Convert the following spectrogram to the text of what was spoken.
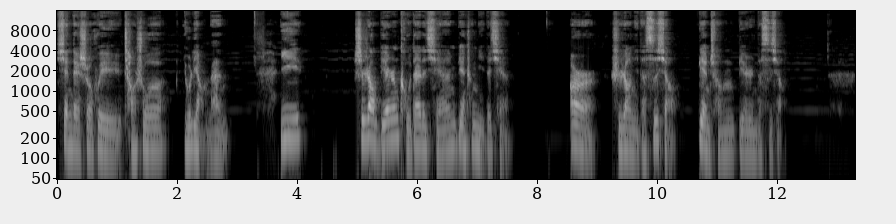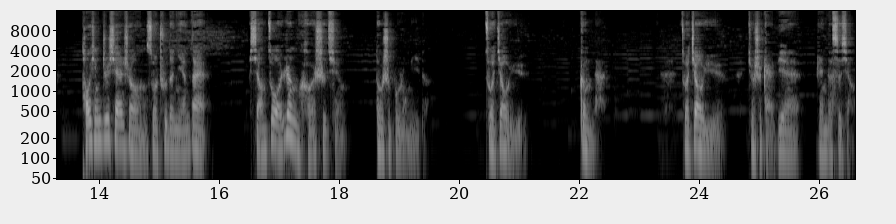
现代社会常说有两难：一是让别人口袋的钱变成你的钱；二是让你的思想变成别人的思想。陶行知先生所处的年代，想做任何事情都是不容易的，做教育更难。做教育就是改变人的思想。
